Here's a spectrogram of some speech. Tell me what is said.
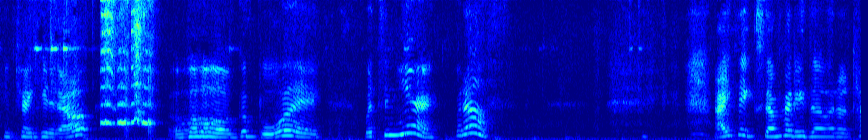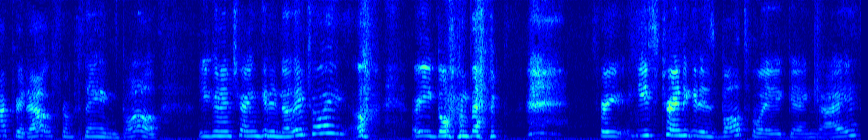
Can you try and get it out? Oh, good boy. What's in here? What else? I think somebody's a little tuckered out from playing ball. Are you gonna try and get another toy? Oh, are you going back for? He's trying to get his ball toy again, guys.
